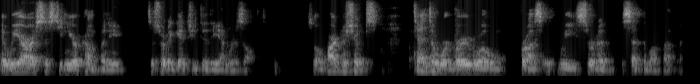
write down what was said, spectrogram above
and we are assisting your company to sort of get you to the end result so partnerships tend to work very well for us if we sort of set them up that way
